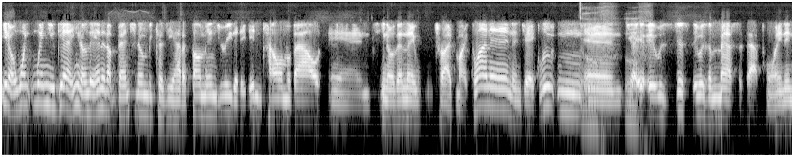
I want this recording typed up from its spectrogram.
you know, when when you get, you know, they ended up benching him because he had a thumb injury that they didn't tell him about, and you know, then they tried Mike Glennon and Jake Luton, and yeah, it, it was just it was a mess at that point. And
